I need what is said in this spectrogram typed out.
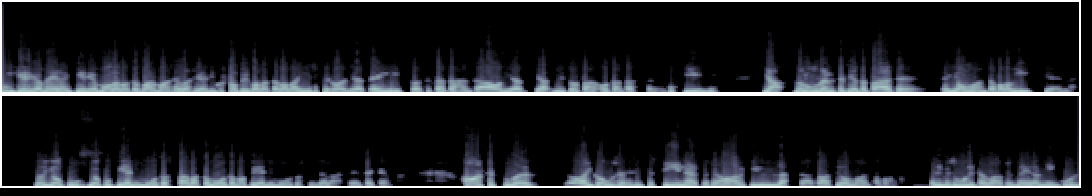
sun kirja, meidän kirja, molemmat on varmaan sellaisia niin kuin sopivalla tavalla inspiroivia, että ei hitto, että tätähän tämä on ja, ja nyt otan, otan tästä niin kuin kiinni. Ja mä luulen, että sieltä pääsee jollain tavalla liikkeelle. Se on joku, joku pieni muutos tai vaikka muutama pieni muutos, mitä lähtee tekemään. Haaste tulee aika usein sitten siinä, että se arki yllättää taas jollain tavalla. Mm. Eli me suunnitellaan se meidän niin kuin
